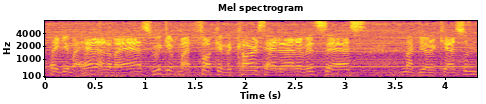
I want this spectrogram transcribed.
If I get my head out of my ass, if we get my fucking the car's head out of its ass, might be able to catch him.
